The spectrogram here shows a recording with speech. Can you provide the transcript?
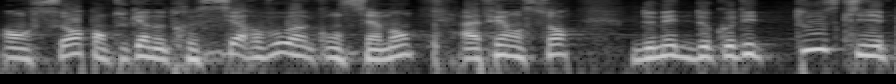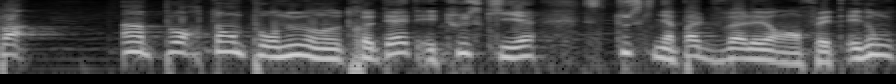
en sorte, en tout cas notre cerveau inconsciemment a fait en sorte de mettre de côté tout ce qui n'est pas important pour nous dans notre tête et tout ce qui tout ce qui n'a pas de valeur en fait. Et donc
